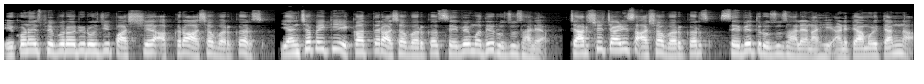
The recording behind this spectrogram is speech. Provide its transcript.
एकोणीस फेब्रुवारी रोजी पाचशे अकरा आशा वर्कर्स यांच्यापैकी एकाहत्तर आशा वर्कर्स सेवेमध्ये रुजू झाल्या. चारशे चाळीस आशा वर्कर्स सेवेत रुजू झाल्या नाही आणि त्यामुळे त्यांना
